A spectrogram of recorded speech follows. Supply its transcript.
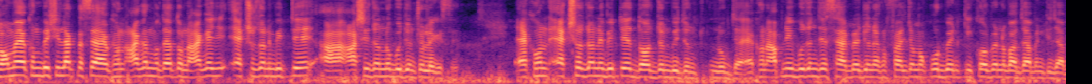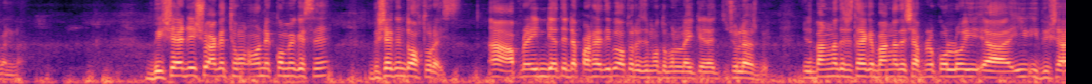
সময় এখন বেশি লাগতেছে, এখন আগের মতো এত না, আগে একশো জনের ভিতরে আশি জন, নব্বই জন চলে গেছে। এখন একশো জনের ভিতরে দশজন বিশ জন লোক যায়। এখন আপনি বুঝেন যে সার্ভের জন্য এখন ফাইল জমা করবেন, কি করবেন বা যাবেন, কি যাবেন না। ভিসার ইস্যু আগের থেকে অনেক কমে গেছে ভিসা কিন্তু অথরাইজ হ্যাঁ আপনার ইন্ডিয়াতে এটা পাঠিয়ে দিবে অথরাইজের মতো লাইক চলে আসবে। যদি বাংলাদেশে থাকে, বাংলাদেশে আপনার করল, ই ভিসা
